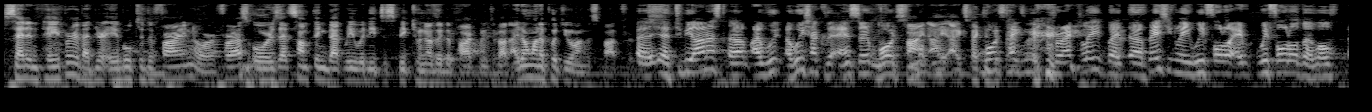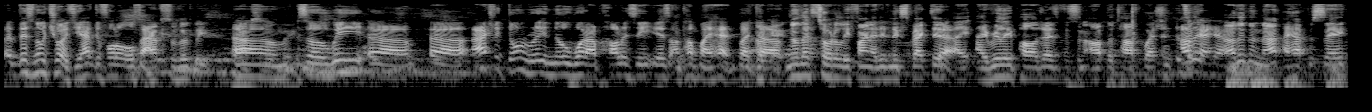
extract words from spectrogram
set in paper that you're able to define or for us, or is that something that we would need to speak to another department about? I don't want to put you on the spot for Uh, this. yeah, to be honest, um, I, w- I wish I could answer more. It's fine. I- I expected more technically correctly, but uh, basically we follow we follow the. Uh, there's no choice. You have to follow OFAC. Absolutely. Um, Absolutely. so we uh, uh, actually don't really know what our policy is on top of my head, but uh, Okay, no, that's totally fine. I didn't expect it. Yeah. I, I really apologize if it's an off the top question. It's other, okay, yeah. other than that, I have to say,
